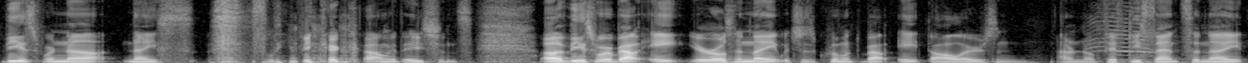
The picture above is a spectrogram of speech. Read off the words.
These were not nice sleeping accommodations. Uh, these were about eight euros a night, which is equivalent to about eight dollars and I don't know, fifty cents a night.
